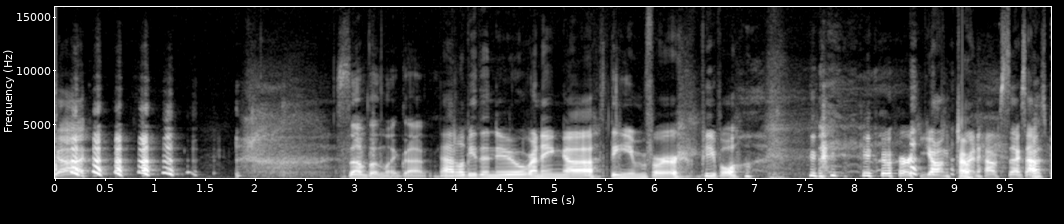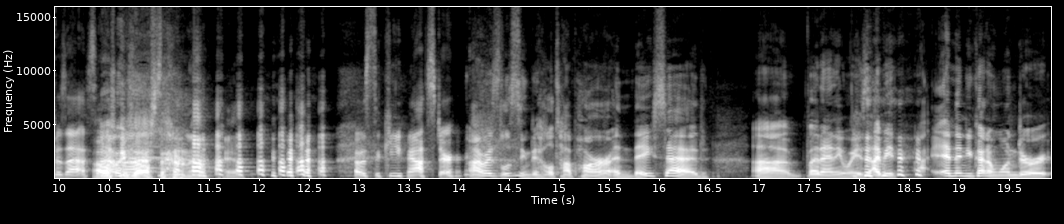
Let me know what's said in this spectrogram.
God. Something like that. That'll be the new running uh, theme for people who are young trying to have sex. I was possessed. I was possessed. I don't know. Yeah. I was the key master. I was listening to Hilltop Horror, and they said, uh, but anyways, I mean, and then you kind of wonder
